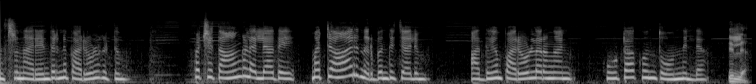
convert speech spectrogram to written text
മിസ്റ്റർ നരേന്ദ്രന് പരോൾ കിട്ടും. പക്ഷെ താങ്കളല്ലാതെ മറ്റാര് നിർബന്ധിച്ചാലും അദ്ദേഹം പരോളിറങ്ങാൻ കൂട്ടാക്കുമെന്ന് തോന്നുന്നില്ല. ഇല്ല.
